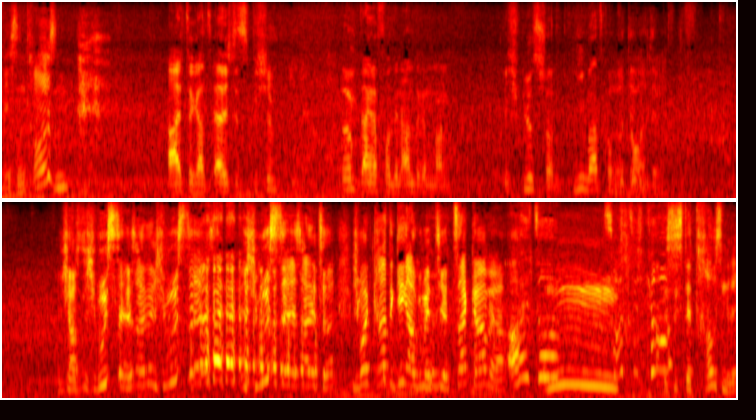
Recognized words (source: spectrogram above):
wir sind draußen. Alter, ganz ehrlich, das ist bestimmt irgendeiner von den anderen, Mann. Ich spür's schon. Niemals kommt Warte, Bedrohung. warte, warte. Ich, hab's, ich wusste es, Alter, ich wusste es. Ich wusste es, Alter. Ich wollte gerade gegen argumentieren. Zack, kam er. Alter! Mm, 20k! das ist der Draußenlack.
